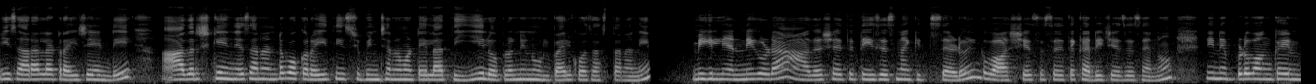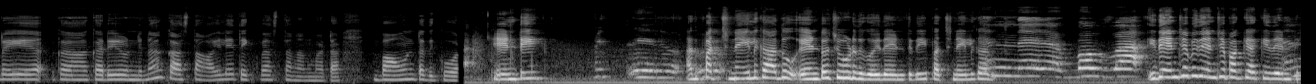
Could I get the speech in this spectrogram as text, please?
ఈసారి అలా ట్రై చేయండి. ఆదర్శకి ఏం చేశానంటే ఒక రొయ్యి తీసి చూపించాను అనమాట ఇలా తీయి లోపల నేను ఉల్లిపాయలు కోసేస్తానని. మిగిలినవన్నీ కూడా ఆదర్శ అయితే తీసేసి నాకు ఇచ్చాడు. ఇంకా వాష్ చేసేసి అయితే కర్రీ చేసేసాను. నేను ఎప్పుడు వంకాయ కర్రీ వండినా కాస్త ఆయిల్ అయితే ఎక్కువ వేస్తాను అనమాట బాగుంటుంది కూర. ఏంటి? అది పచ్చి నెయ్యిలు కాదు. ఏంటో చూడదు ఇదేంటిది? పచ్చి నెయ్యిలు కాదు. ఇదేం చెప్పి ఇదేం చెప్పి అక్కి అక్కి ఇదేంటి?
